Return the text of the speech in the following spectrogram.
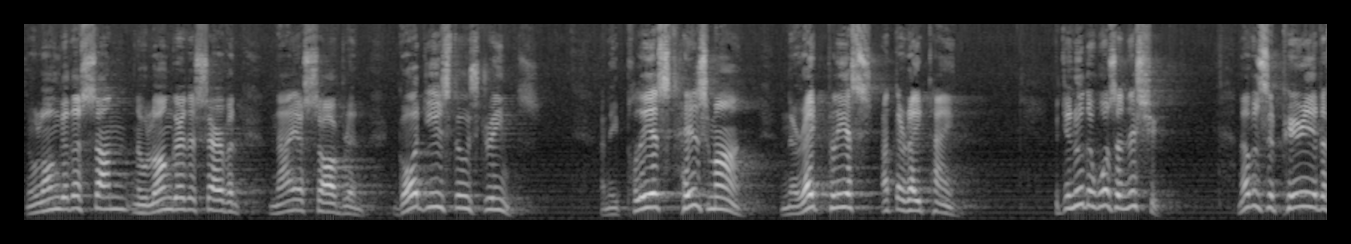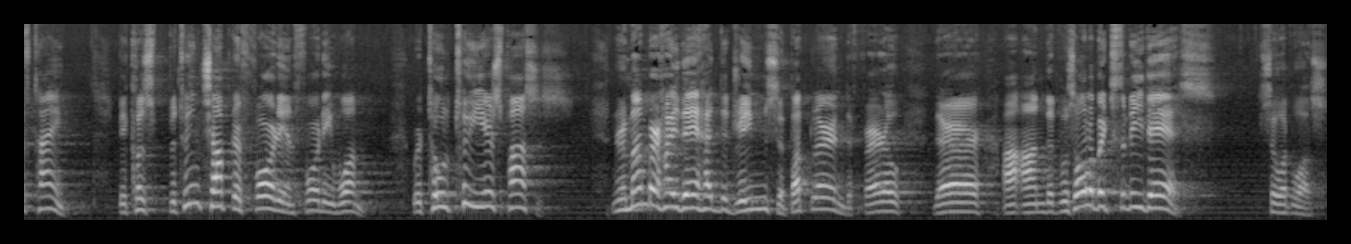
No longer the son, no longer the servant, now a sovereign. God used those dreams and he placed his man in the right place at the right time. But you know, there was an issue. And that was a period of time. Because between chapter 40 and 41, we're told two years passes. And remember how they had the dreams, the butler and the Pharaoh there, uh, and it was all about three days. So it was.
